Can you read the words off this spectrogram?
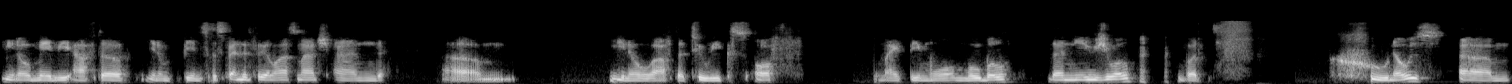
you know, maybe after you know being suspended for the last match and um, you know after two weeks off, might be more mobile than usual, but who knows? Um,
